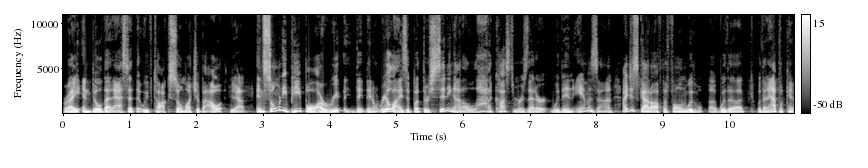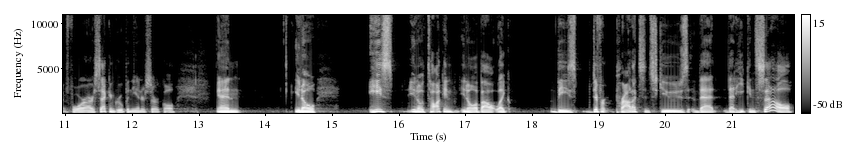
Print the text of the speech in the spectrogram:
right? And build that asset that we've talked so much about. Yeah. And so many people are re- they, they don't realize it, but they're sitting on a lot of customers that are within Amazon. I just got off the phone with uh, with a with an applicant for our second group in the inner circle, and you know he's you know talking you know about like these different products and SKUs that that he can sell,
